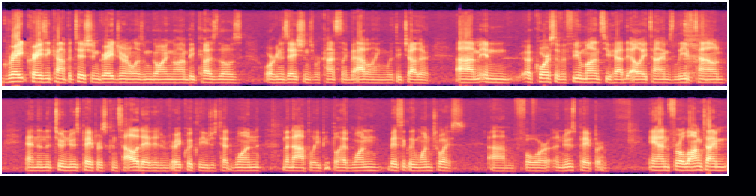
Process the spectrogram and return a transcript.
great, crazy competition, great journalism going on because those organizations were constantly battling with each other. Um, in a course of a few months, you had the LA Times leave town, and then the two newspapers consolidated, and very quickly you just had one monopoly. People had one, basically one choice um, for a newspaper. And for a long time,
